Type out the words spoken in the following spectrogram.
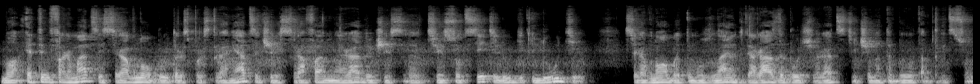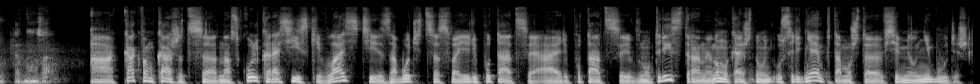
Но эта информация все равно будет распространяться через сарафанное радио, через, через соцсети. Люди, люди все равно об этом узнают гораздо больше вероятности, чем это было там 30-40 лет назад. А как вам кажется, насколько российские власти заботятся о своей репутации, о репутации внутри страны? Ну, мы, конечно, усредняем, потому что всем мил не будешь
